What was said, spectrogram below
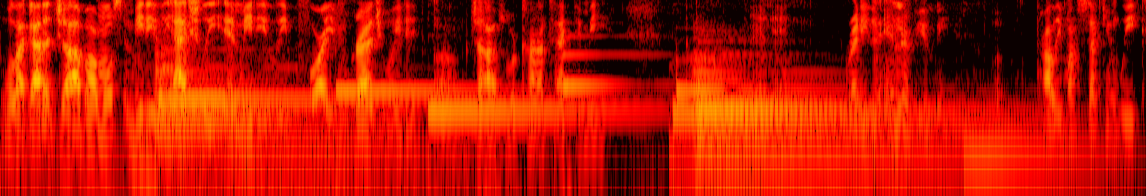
Well, I got a job almost immediately. Actually, immediately before I even graduated, um, jobs were contacting me um, and, and ready to interview me. Probably my second week,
